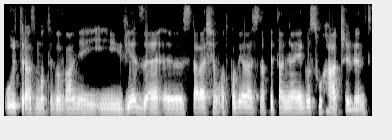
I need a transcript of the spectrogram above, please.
ultra zmotywowanie i wiedzę y, stara się odpowiadać na pytania jego słuchaczy, więc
